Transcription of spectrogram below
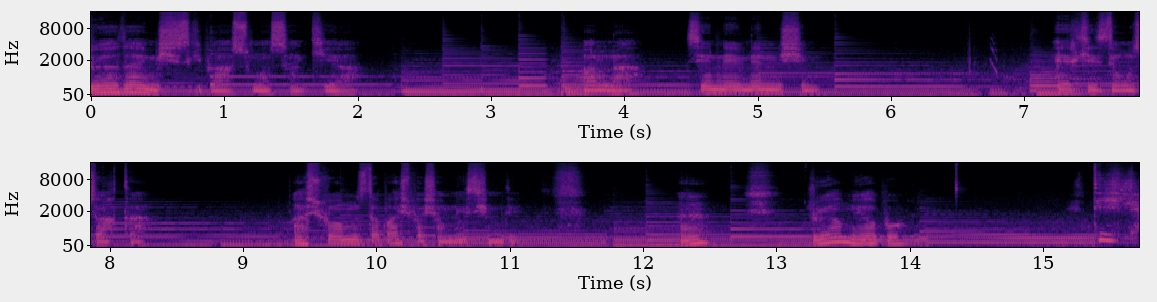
Rüyadaymışız gibi Asuman sanki ya. Vallahi seninle evlenmişim. Herkesten uzakta. Aşk yuvamızda baş başa mıyız şimdi? He? Rüya mı ya bu? Değil.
